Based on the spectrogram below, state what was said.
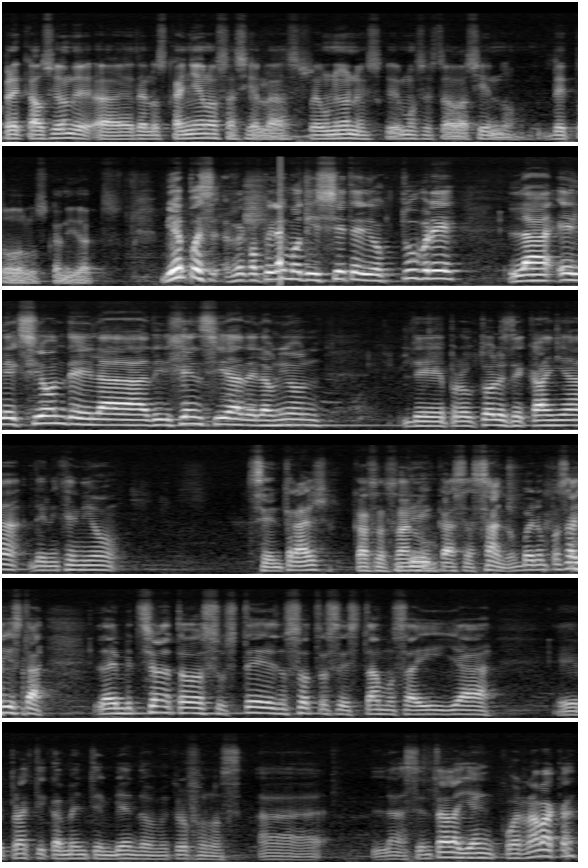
precaución de, eh, de los cañeros hacia las reuniones que hemos estado haciendo de todos los candidatos. Bien, pues recopilamos 17 de octubre la elección de la dirigencia de la Unión de Productores de Caña del Ingenio Central Casa Sano. de Casasano. Bueno, pues ahí está la invitación a todos ustedes. Nosotros estamos ahí ya eh, prácticamente enviando micrófonos a la central allá en Cuernavaca.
